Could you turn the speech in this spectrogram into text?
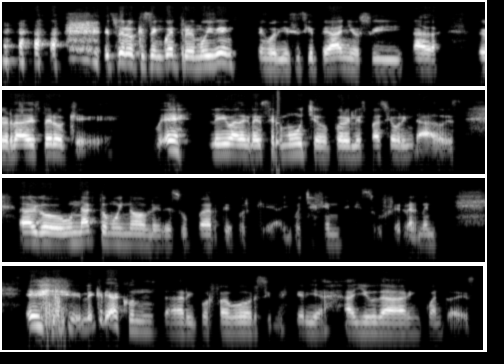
espero que se encuentren muy bien. Tengo 17 años y nada, de verdad espero que eh, le iba a agradecer mucho por el espacio brindado. Es algo, un acto muy noble de su parte porque hay mucha gente que sufre realmente. Eh, le quería contar y por favor si me quería ayudar en cuanto a esto.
